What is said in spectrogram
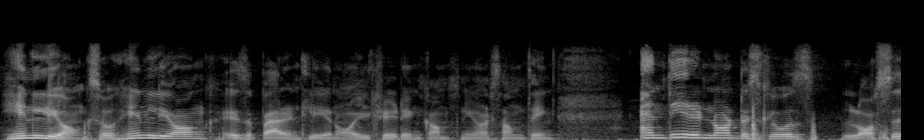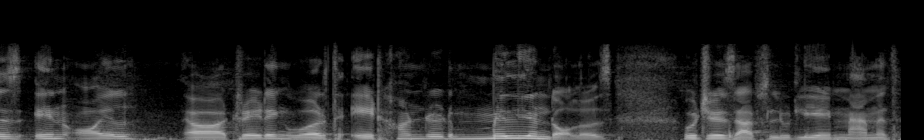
Hin Leong. So Hin Leong is apparently an oil trading company or something, and they did not disclose losses in oil uh, trading worth 800 million dollars, which is absolutely a mammoth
